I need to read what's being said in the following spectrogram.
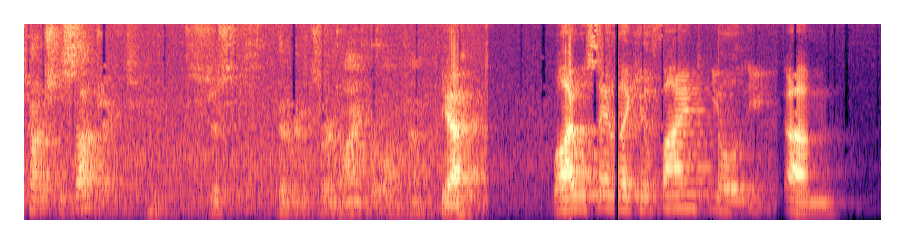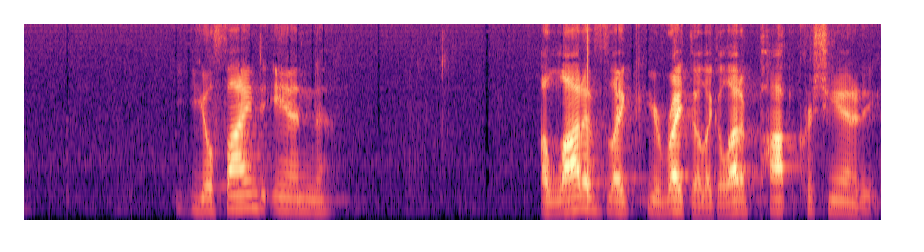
touch the subject. It's just been a concern of mine for a long time. Yeah. Well, I will say, like you'll find you'll um, you'll find in a lot of like you're right though, like a lot of pop Christianity.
